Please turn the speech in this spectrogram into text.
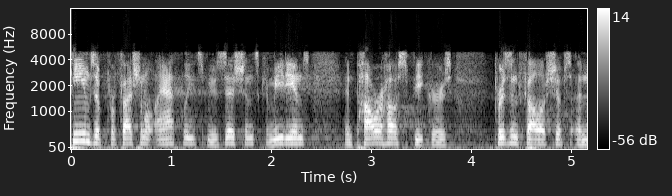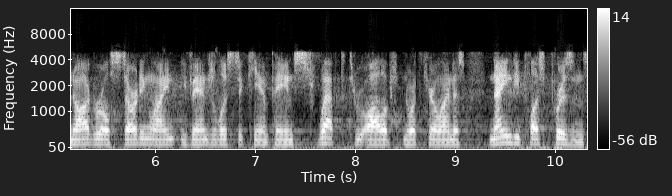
teams of professional athletes, musicians, comedians, and powerhouse speakers, Prison Fellowship's inaugural Starting Line evangelistic campaign swept through all of North Carolina's 90-plus prisons,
